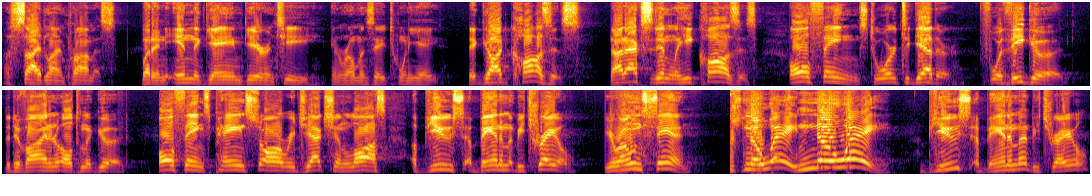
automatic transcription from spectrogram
a sideline promise, but an in the game guarantee in Romans 8 28. That God causes, not accidentally, He causes all things to work together for the good, the divine and ultimate good. All things pain, sorrow, rejection, loss, abuse, abandonment, betrayal, your own sin. There's no way, no way. Abuse, abandonment, betrayal,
